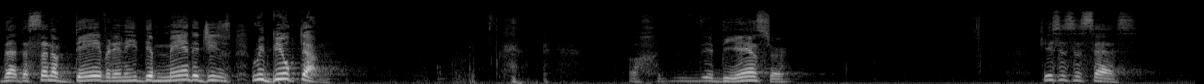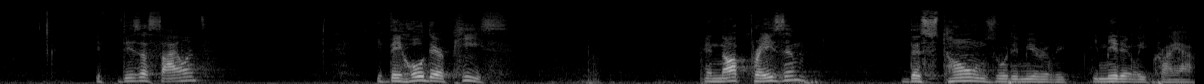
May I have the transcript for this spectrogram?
the, the Son of David, and he demanded Jesus rebuke them. oh, the, the answer Jesus says, if these are silent, if they hold their peace and not praise Him, the stones would immediately, immediately cry out.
